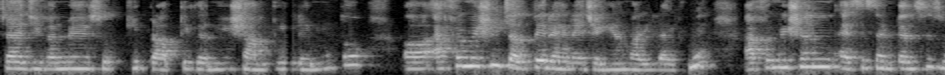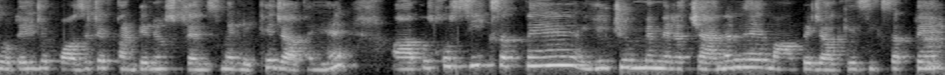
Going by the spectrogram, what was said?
चाहे जीवन में सुख की प्राप्ति करनी है, शांति लेनी है तो एफर्मेशन चलते रहने चाहिए हमारी लाइफ में। एफर्मेशन ऐसे सेंटेंसेस होते हैं जो पॉजिटिव कंटिन्यूस टेंस में लिखे जाते हैं। आप उसको सीख सकते हैं। यूट्यूब में मेरा चैनल चैनल है वहाँ पे जाके सीख सकते हैं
